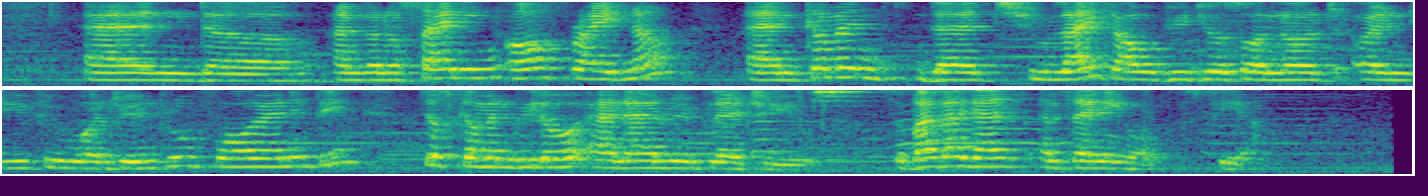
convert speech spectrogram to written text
and uh, I'm gonna signing off right now. And comment that you like our videos or not and if you want to improve for anything just comment below and I'll reply to you. So bye bye guys. I'm signing off. See ya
